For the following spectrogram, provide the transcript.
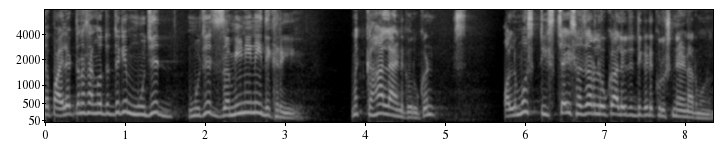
तर पायलट त्यांना सांगत होते की मुझे मुझे जमीन नहीं दिख रही. मग कहाँ लँड करू? कारण ऑलमोस्ट तीस चाळीस हजार लोक आले होते तिकडे कृष्ण येणार म्हणून.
